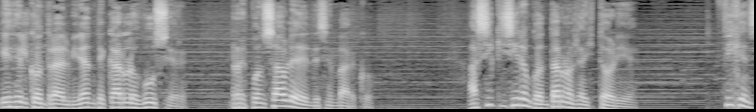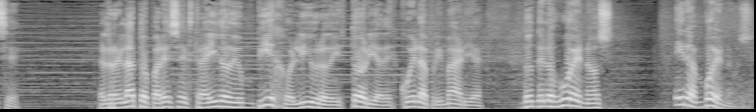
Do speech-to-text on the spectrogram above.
es del contraalmirante Carlos Busser, responsable del desembarco. Así quisieron contarnos la historia. Fíjense, el relato parece extraído de un viejo libro de historia de escuela primaria, donde los buenos eran buenos.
